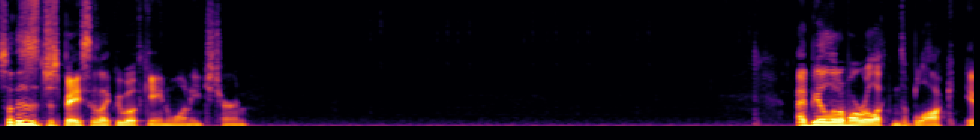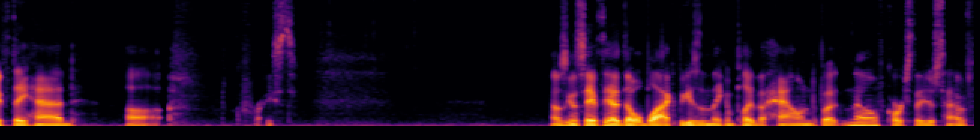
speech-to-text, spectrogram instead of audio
So this is just basically like we both gain one each turn. I'd be a little more reluctant to block if they had... Uh, Christ. I was going to say if they had double black because then they can play the Hound, but no, of course they just have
